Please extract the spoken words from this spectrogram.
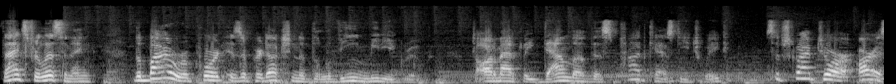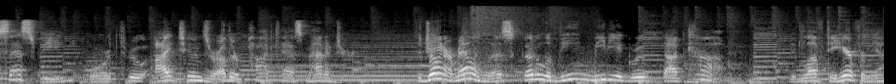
Thanks for listening. The Bio Report is a production of the Levine Media Group. To automatically download this podcast each week, subscribe to our RSS feed or through iTunes or other podcast manager. To join our mailing list, go to levinemediagroup.com. We'd love to hear from you.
